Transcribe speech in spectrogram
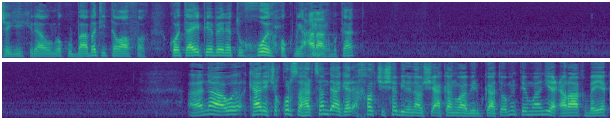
جێگیر کراون وەکو بابەتی تەوافق کۆتایی پێبێنێت و خۆی حکومی عێراق بکات نا ئەوە کارێکی قرسە هەرچەندە ئەگەر خەڵکی شەبی لە ناو شیعەکان وابیر بکاتەوە من پێم وانە عێراق بە یەک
